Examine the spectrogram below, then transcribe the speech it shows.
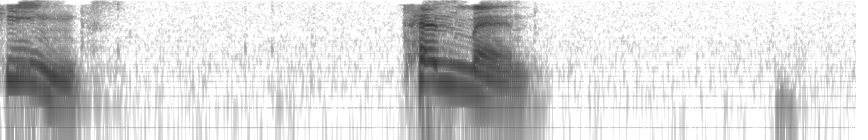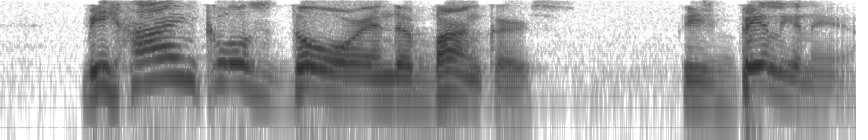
kings, ten men, behind closed door in their bunkers, these billionaires,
